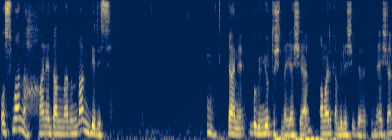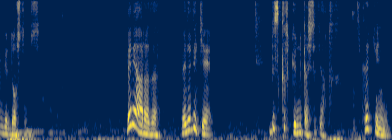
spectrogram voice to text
Osmanlı hanedanlarından birisi. Yani bugün yurt dışında yaşayan, Amerika Birleşik Devletleri'nde yaşayan bir dostumuz. Beni aradı ve dedi ki biz 40 günlük açlık yaptık. 40 günlük.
